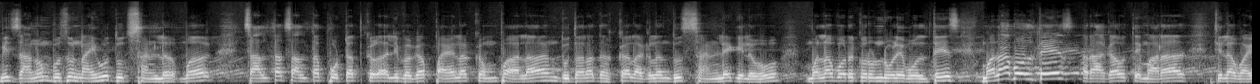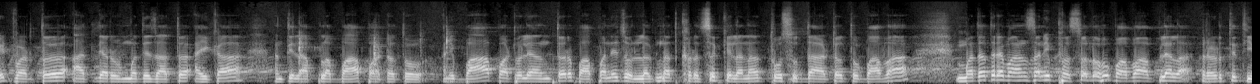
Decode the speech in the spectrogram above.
मी जाणून बुजून नाही हो दूध सांडलं. मग चालता चालता पोटात कळ आली. बघा पायाला कंप आला आणि दुधाला धक्का लागला आणि दूध सांडले गेलं हो. मला बरं करून डोळे बोलतेस? मला बोलतेस? रागावते महाराज. तिला वाईट वाटतं. आतल्या रूममध्ये जातं. ऐका. आणि तिला आपला बाप आठवतो आणि बाप आठवल्यानंतर बापाने जो लग्नात खर्च केला ना तो सुद्धा आठवतो. बाबा मदतऱ्या माणसाने फसवलं हो बाबा आपल्याला. रडते ती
